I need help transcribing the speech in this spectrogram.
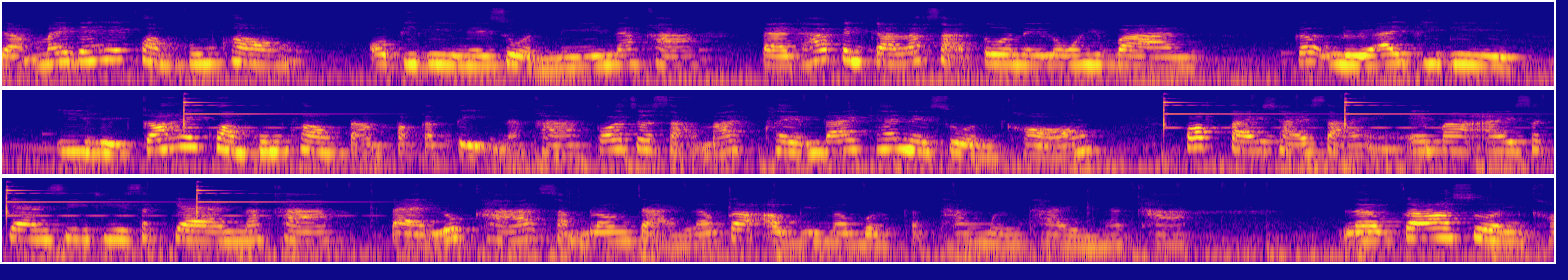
จะไม่ได้ให้ความคุ้มครอง OPD ในส่วนนี้นะคะ แต่ถ้าเป็นการรักษาตัวในโรงพยาบาลก็หรือ IPD Elite ก็ให้ความคุ้มครองตามปกตินะคะ ก็จะสามารถเคลมได้แค่ในส่วนของฟอกไตฉายแสง MRI สแกน CT สแกนนะคะ แต่ลูกค้าสำรองจ่ายแล้วก็เอาบินมาเบิกกับทางเมืองไทยนะคะ แล้วก็ส่วนข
